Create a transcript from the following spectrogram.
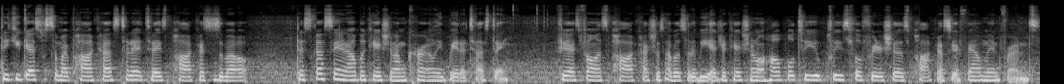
Thank you guys for listening to my podcast today. Today's podcast is about discussing an application I'm currently beta testing. If you guys found this podcast, this episode to be educational and helpful to you, please feel free to share this podcast with your family and friends.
